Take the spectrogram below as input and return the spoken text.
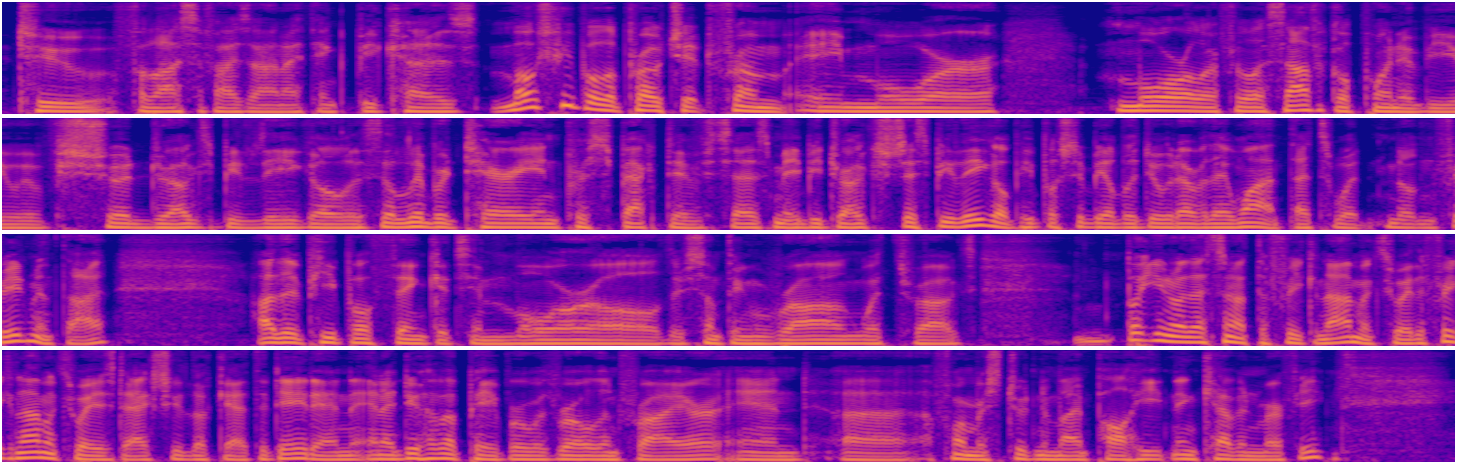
to philosophize on. I think because most people approach it from a more moral or philosophical point of view of should drugs be legal? Is the libertarian perspective says maybe drugs should just be legal. People should be able to do whatever they want. That's what milton friedman thought. Other people think it's immoral. There's something wrong with drugs but you know that's not the Freakonomics way. The Freakonomics way is to actually look at the data, and, and I do have a paper with Roland Fryer and uh, a former student of mine, Paul Heaton, and Kevin Murphy,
